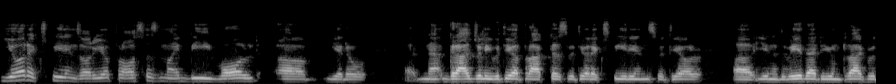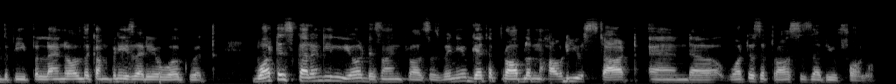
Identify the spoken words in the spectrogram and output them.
your experience or your process might be evolved, uh, you know, uh, gradually with your practice, with your experience, with your, uh, you know, the way that you interact with the people and all the companies that you work with. What is currently your design process? When you get a problem how do you start? And uh, what is the process that you follow?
